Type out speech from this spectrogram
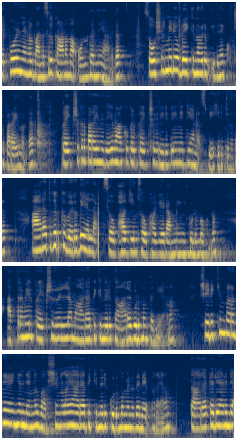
എപ്പോഴും ഞങ്ങൾ മനസ്സിൽ കാണുന്ന ഒന്ന് തന്നെയാണിത്. സോഷ്യൽ മീഡിയ ഉപയോഗിക്കുന്നവരും ഇതിനെക്കുറിച്ച് പറയുന്നുണ്ട്. പ്രേക്ഷകർ പറയുന്ന ഇതേ വാക്കുകൾ പ്രേക്ഷകർ ഇരുകൈ നീട്ടിയാണ് സ്വീകരിക്കുന്നത്. ആരാധകർക്ക് വെറുതെയല്ല സൗഭാഗ്യം സൗഭാഗ്യയുടെ അമ്മയും കുടുംബമൊന്നും. അത്രമേൽ പ്രേക്ഷകരെല്ലാം ആരാധിക്കുന്ന ഒരു താരകുടുംബം തന്നെയാണ്. ശരിക്കും പറഞ്ഞു കഴിഞ്ഞാൽ ഞങ്ങൾ വർഷങ്ങളായി ആരാധിക്കുന്ന ഒരു കുടുംബം എന്ന് തന്നെ പറയണം. താര കല്യാണിന്റെ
